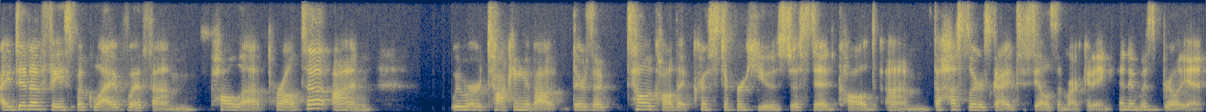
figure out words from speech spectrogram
I did a Facebook Live with um, Paula Peralta on. We were talking about there's a telecall that Christopher Hughes just did called um, The Hustler's Guide to Sales and Marketing, and it was brilliant.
